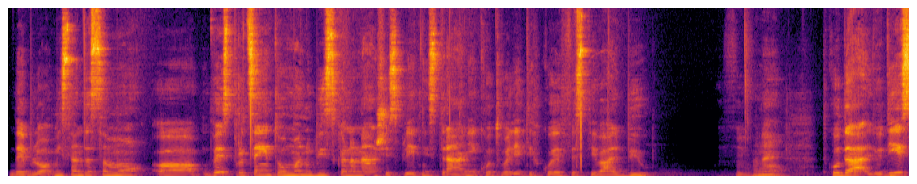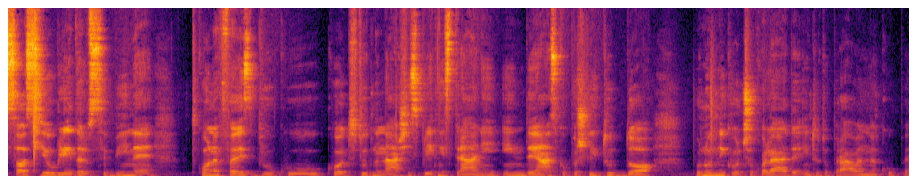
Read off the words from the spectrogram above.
da je bilo, mislim, da samo uh, 20% manj obiska na naši spletni strani, kot v letih, ko je festival bil. Hm, ne? wow. Tako da ljudje so si ogledali vsebine, tako na Facebooku, kot tudi na naši spletni strani, in dejansko prišli tudi do ponudnikov čokolade in tudi upravljali nakupe.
